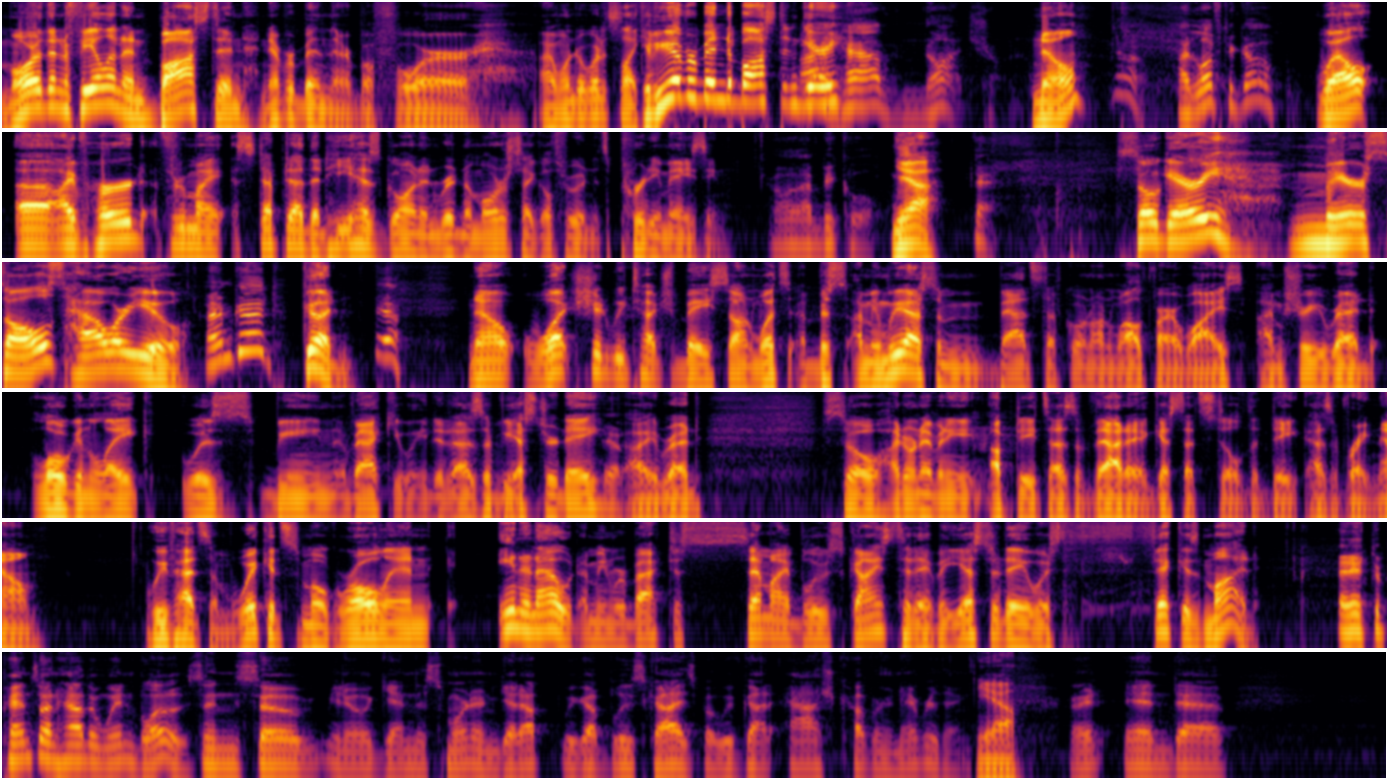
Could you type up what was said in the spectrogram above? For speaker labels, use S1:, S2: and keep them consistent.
S1: More than a feeling in Boston. Never been there before. I wonder what it's like. Have you ever been to Boston, Gary?
S2: I have not, Shaun.
S1: no.
S2: No, I'd love to go.
S1: Well, uh, I've heard through my stepdad that he has gone and ridden a motorcycle through it, and it's pretty amazing.
S2: Oh, that'd be cool.
S1: Yeah.
S2: Yeah,
S1: So, Gary, Mayor Sulz, how are you?
S2: I'm good.
S1: Good.
S2: Yeah.
S1: Now, what should we touch base on? What's I mean, we have some bad stuff going on wildfire wise. I'm sure you read Logan Lake was being evacuated as of yesterday.
S2: Yep.
S1: I read. So I don't have any updates as of that. I guess that's still the date as of right now. We've had some wicked smoke roll in, in and out. I mean, we're back to semi blue skies today, but yesterday was thick as mud.
S2: And it depends on how the wind blows. And so, you know, again, this morning, get up, we got blue skies, but we've got ash covering everything.
S1: Yeah.
S2: right? And uh,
